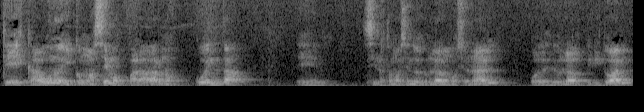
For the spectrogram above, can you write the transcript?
¿Qué es cada uno y cómo hacemos para darnos cuenta eh, si lo estamos haciendo desde un lado emocional o desde un lado espiritual?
